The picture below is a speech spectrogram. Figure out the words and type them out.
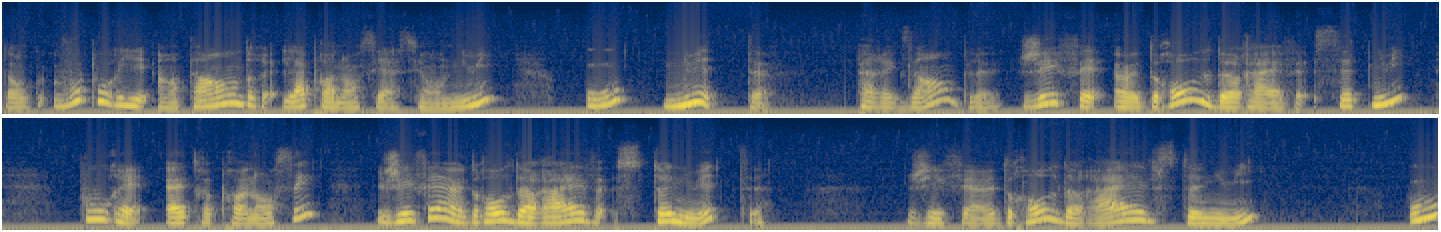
Donc, vous pourriez entendre la prononciation nuit ou nuit. Par exemple, j'ai fait un drôle de rêve cette nuit pourrait être prononcé j'ai fait un drôle de rêve cette nuit. J'ai fait un drôle de rêve cette nuit. Ou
